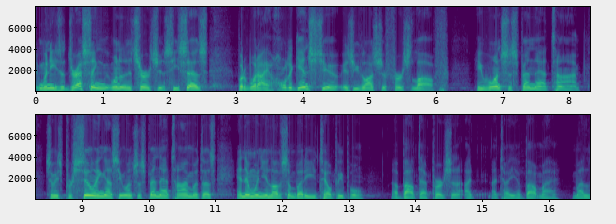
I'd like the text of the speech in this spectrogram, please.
when He's addressing one of the churches, He says, But what I hold against you is you've lost your first love. He wants to spend that time. So He's pursuing us. He wants to spend that time with us. And then when you love somebody, you tell people about that person. I, I tell you about my, my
